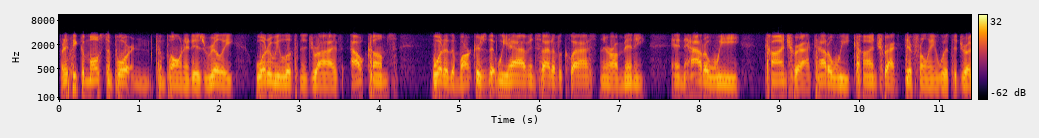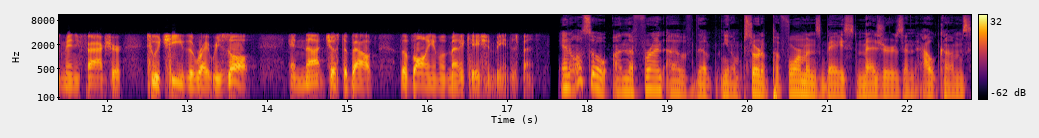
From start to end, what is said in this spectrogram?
But I think the most important component is really what are we looking to drive outcomes? What are the markers that we have inside of a class? And there are many. And how do we contract? How do we contract differently with the drug manufacturer to achieve the right result and not just about the volume of medication being dispensed. And also on the front of the you know sort of performance based measures and outcomes,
